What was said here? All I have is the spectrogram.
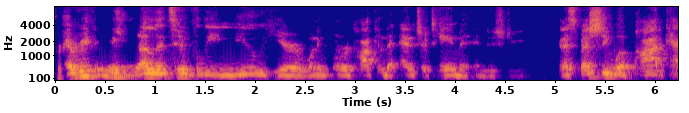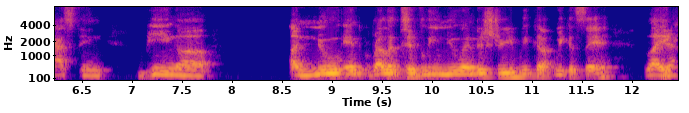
sure. everything is relatively new here when, when we're talking the entertainment industry, and especially with podcasting being a a new in relatively new industry. We could we could say Like Yeah.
